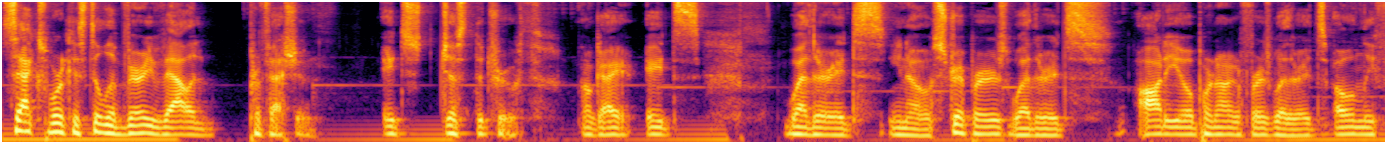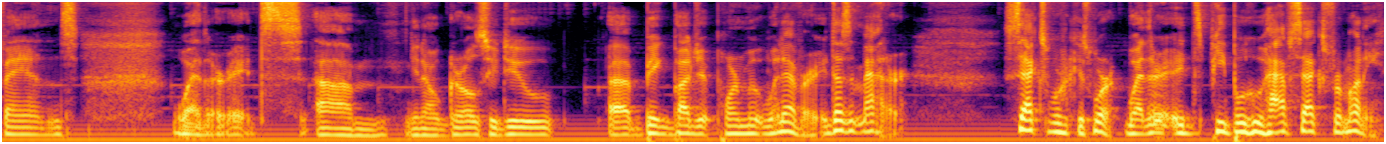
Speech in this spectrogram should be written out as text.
sex work is still a very valid profession. It's just the truth. Okay. It's whether it's, you know, strippers, whether it's audio pornographers, whether it's OnlyFans, whether it's um, you know girls who do big budget porn movie, whatever. It doesn't matter. Sex work is work. Whether it's people who have sex for money,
